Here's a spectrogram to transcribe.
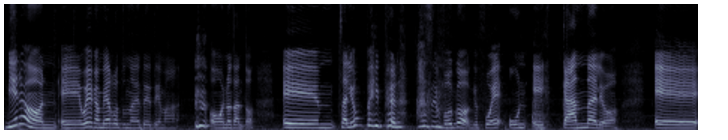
¿Vieron? Eh, voy a cambiar rotundamente de tema, o no tanto. Eh, salió un paper hace poco que fue un escándalo eh,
